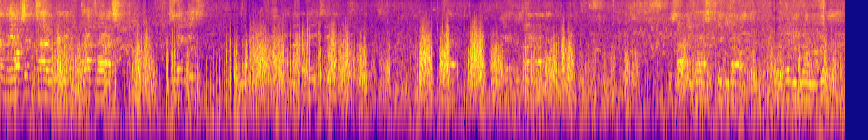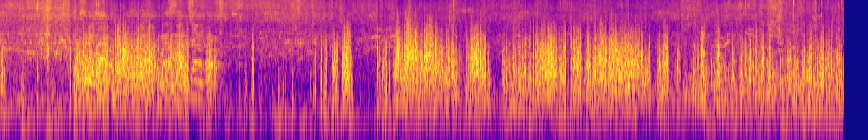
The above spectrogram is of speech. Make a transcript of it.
among the options over there, gadflies, settlers, Fifty dollars. We're going to.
